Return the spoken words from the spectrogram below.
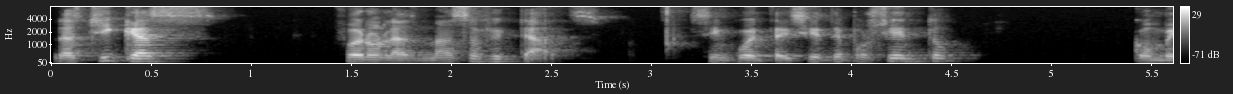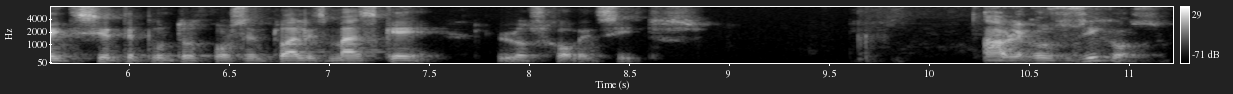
Las chicas fueron las más afectadas, 57%, con 27 puntos porcentuales más que los jovencitos. Hable con sus hijos.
